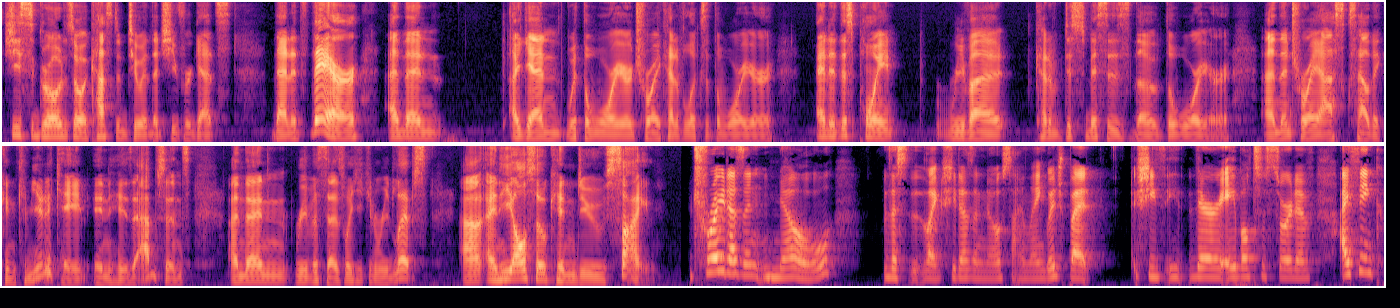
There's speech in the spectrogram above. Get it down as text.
she's grown so accustomed to it that she forgets that it's there. And then again with the warrior Troi kind of looks at the warrior. And at this point riva kind of dismisses the the warrior and then Troi asks how they can communicate in his absence. And then riva says well he can read lips. Uh, and he also can do sign. Troi doesn't know this like she doesn't know sign language but she's they're able to sort of i think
